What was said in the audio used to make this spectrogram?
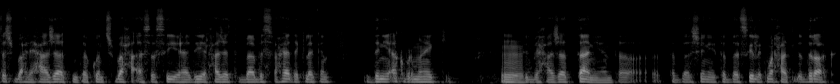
تشبه لحاجات أنت كنت تشبهها أساسية هذه الحاجات تبقى بس في حياتك لكن الدنيا أكبر من هيك. تبي حاجات تانية أنت تبدأ شنو تبدأ يصير لك مرحلة الإدراك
